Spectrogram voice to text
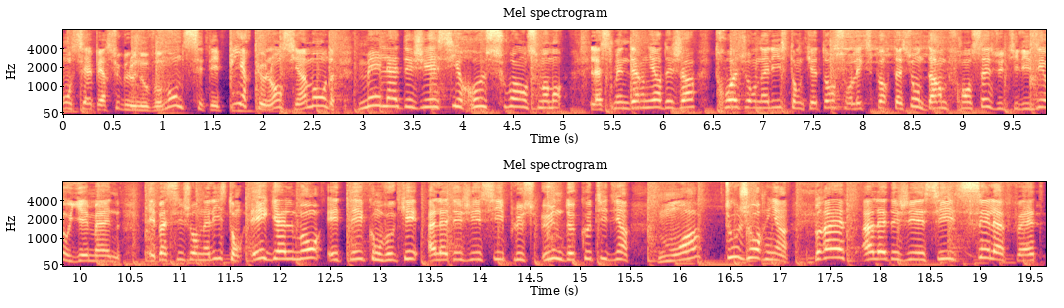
On s'est aperçu que le nouveau monde, c'était pire que l'ancien monde. Mais la DGSI reçoit en ce moment, la semaine dernière déjà, trois journalistes enquêtant sur l'exportation d'armes françaises utilisées au Yémen. Et ben, ces journalistes ont également été convoqués à la DGSI, plus une de quotidien. Moi, toujours rien. Bref, à la DGSI, c'est la fête.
